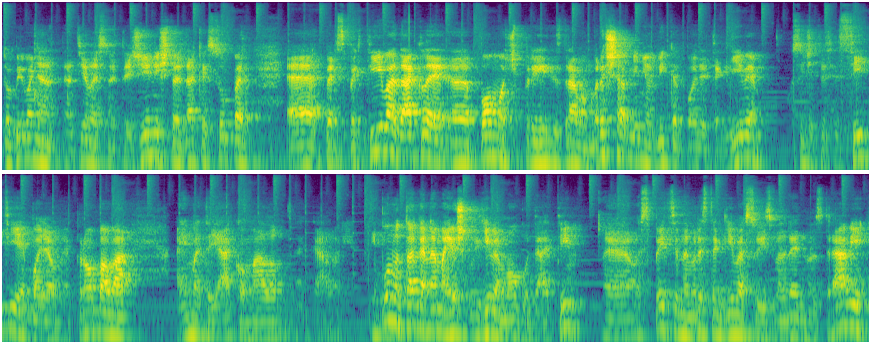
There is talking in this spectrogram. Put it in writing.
dobivanja na tjelesnoj težini, što je dakle super perspektiva, dakle, pomoć pri zdravom mršavljenju, vi kad pojedete gljive, osjećate se sitije, bolja vam je probava, a imate jako malo kalorija. I puno toga nama još gljive mogu dati. E, specijalne vrste gljiva su izvanredno zdravi,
